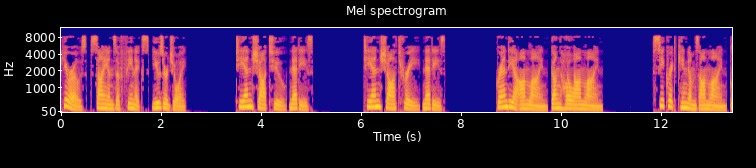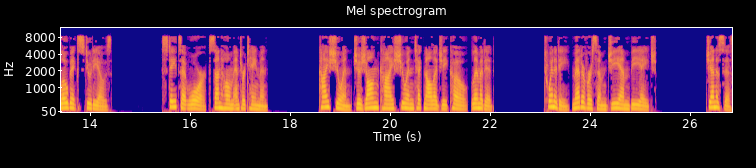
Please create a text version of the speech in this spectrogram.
Heroes Scions of Phoenix Userjoy. Tian Sha 2 NetEase. Tian Sha 3 NetEase Grandia Online Gung Ho Online. Secret Kingdoms Online Globix Studios. States at War Sunhome Entertainment. Kai Shuan Zhejiang Kai Shuan Technology Co., Limited. Twinity Metaversum GmbH Genesis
